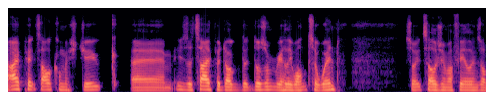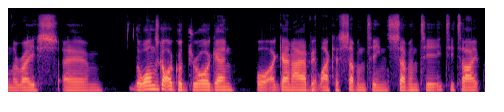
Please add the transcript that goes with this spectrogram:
I picked Alchemist Duke. Um, he's the type of dog that doesn't really want to win. So it tells you my feelings on the race. Um, the one's got a good draw again but again, I have it like a 17, 70, 80 type.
